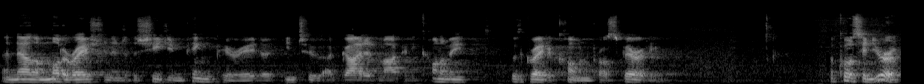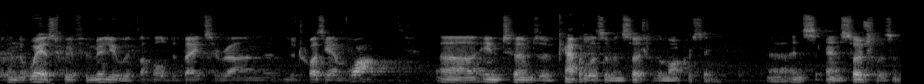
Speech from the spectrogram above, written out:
and now the moderation into the Xi Jinping period uh, into a guided market economy with greater common prosperity. Of course, in Europe and the West, we're familiar with the whole debates around le troisième voie uh, in terms of capitalism and social democracy uh, and, and socialism.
